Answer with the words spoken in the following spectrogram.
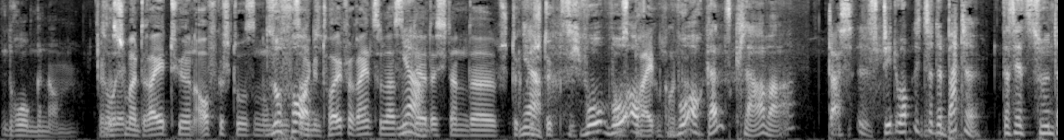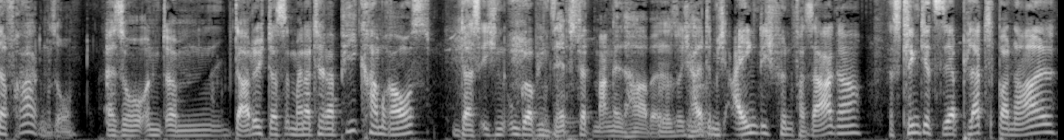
Drogen genommen. Du so, hast schon mal drei Türen aufgestoßen, um sofort den Teufel reinzulassen, ja. der sich dann da Stück ja. für Stück sich wo, wo ausbreiten auch, konnte. Wo auch ganz klar war, das steht überhaupt nicht zur Debatte, das jetzt zu hinterfragen. So, also und ähm, dadurch, dass in meiner Therapie kam raus, dass ich einen unglaublichen Selbstwertmangel habe. Also ich halte mich eigentlich für einen Versager. Das klingt jetzt sehr platt, banal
